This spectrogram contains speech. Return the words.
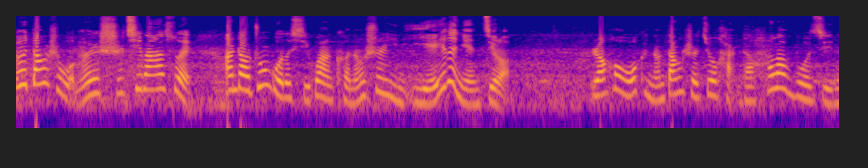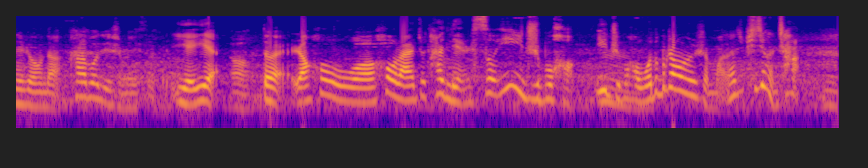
因为当时我们十七八岁，按照中国的习惯，可能是爷爷的年纪了。然后我可能当时就喊他哈拉波吉那种的哈拉波吉什么意思？爷爷。啊，对。然后我后来就他脸色一直不好，一直不好，我都不知道为什么，他就脾气很差。嗯。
